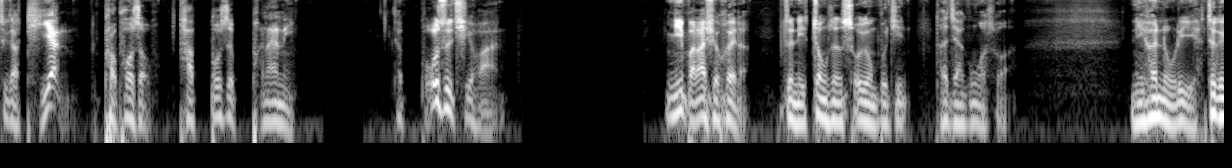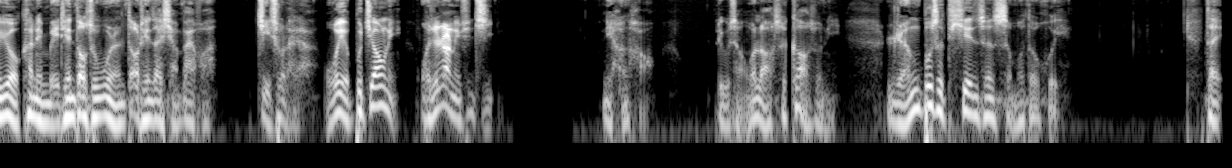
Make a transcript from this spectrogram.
这叫提案 （proposal），它不是 planning，这不是企划案。你把它学会了，这你终身受用不尽。他这样跟我说：“你很努力，这个月我看你每天到处问人，到天在想办法挤出来了。我也不教你，我就让你去挤。你很好，刘长。我老实告诉你，人不是天生什么都会，但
